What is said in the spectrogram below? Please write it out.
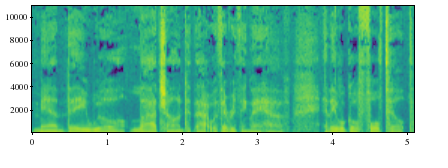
man they will latch on to that with everything they have, and they will go full tilt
